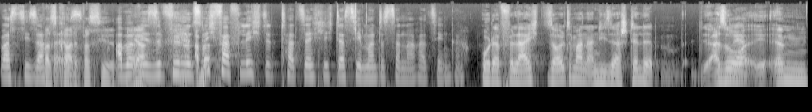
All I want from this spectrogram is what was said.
was die Sache Was ist. gerade passiert, Aber ja. wir fühlen uns Aber- nicht verpflichtet tatsächlich, dass jemand das danach erzählen kann. Oder vielleicht sollte man an dieser Stelle, also Ja. ähm,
